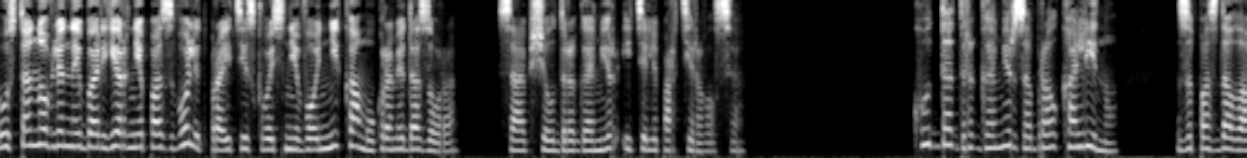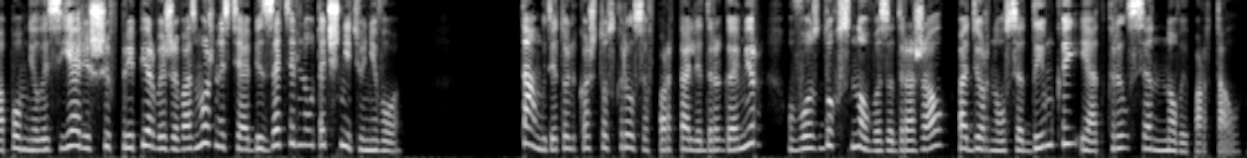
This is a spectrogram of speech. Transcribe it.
«Установленный барьер не позволит пройти сквозь него никому, кроме дозора», сообщил Драгомир и телепортировался. «Куда Драгомир забрал Калину?» Запоздала опомнилась я, решив при первой же возможности обязательно уточнить у него. Там, где только что скрылся в портале Драгомир, воздух снова задрожал, подернулся дымкой и открылся новый портал.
